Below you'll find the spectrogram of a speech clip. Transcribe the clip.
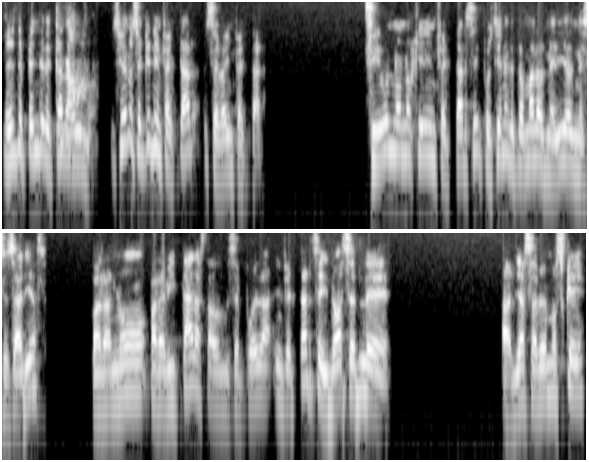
es, depende de cada uno. Si uno se quiere infectar, se va a infectar. Si uno no quiere infectarse, pues tiene que tomar las medidas necesarias para no, para evitar hasta donde se pueda infectarse y no hacerle, ya sabemos qué,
